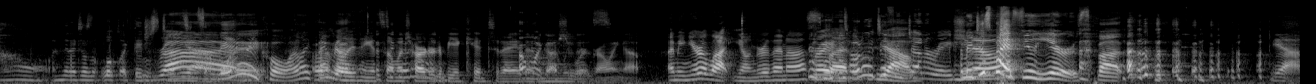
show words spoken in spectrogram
Oh, and then it doesn't look like they just Right. texted something. Very cool. I like that. I that. really think it's, It's so much good harder to be a kid today Oh than my gosh, when we were is. growing up. I mean, you're a lot younger than us, Right. but Totally Yeah. different generation. I mean, You just by a few years, but yeah.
